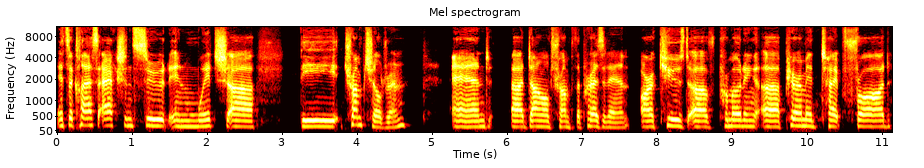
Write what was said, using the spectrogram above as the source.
It's a class action suit in which uh, the Trump children and uh, Donald Trump, the president, are accused of promoting a pyramid type fraud,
